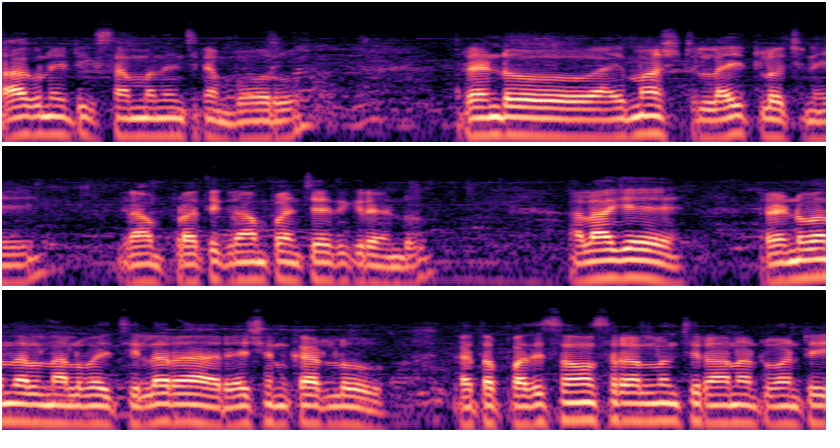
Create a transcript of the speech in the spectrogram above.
తాగునీటికి సంబంధించిన బోరు రెండు ఐమాస్ట్ లైట్లు వచ్చినాయి. గ్రామ ప్రతి గ్రామ పంచాయతీకి రెండు. అలాగే రెండు వందల నలభై చిల్లర రేషన్ కార్డులు గత పది సంవత్సరాల నుంచి రానటువంటి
